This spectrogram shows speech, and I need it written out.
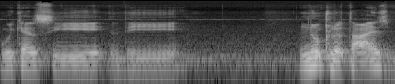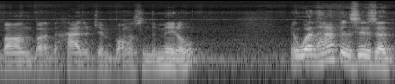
We can see the nucleotides bound by the hydrogen bonds in the middle. And what happens is that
